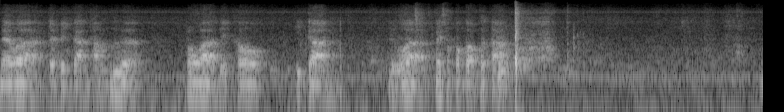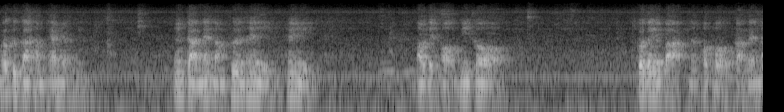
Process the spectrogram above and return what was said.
แม้ว่าจะเป็นการทำเพื่อ เพราะว่าเด็กเขาพิการ หรือว่าไม่สมประกอบก็ตามก็คือการทำแท้งอย่างหนึ่งดังนั้นการแนะนำเพื่อนให้ให้เอาเด็กออกนี่ก็ ก็ได้บาปนะพอๆกับการแนะน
